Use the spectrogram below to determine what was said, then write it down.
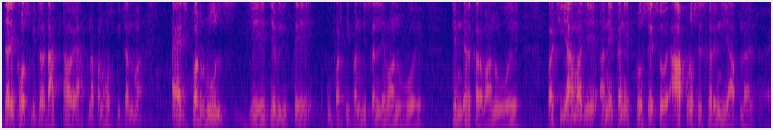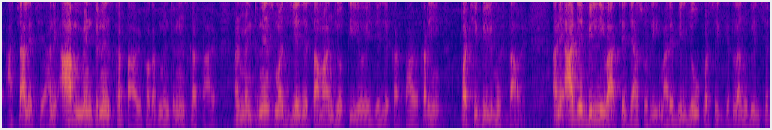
દરેક હોસ્પિટલ રાખતા હોય આપણા પણ હોસ્પિટલમાં એઝ પર રૂલ્સ જે જેવી રીતે ઉપરથી પરમિશન લેવાનું હોય ટેન્ડર કરવાનું હોય, પછી આમાં જે અનેક અનેક પ્રોસેસ હોય, આ પ્રોસેસ કરીને આપના, આ ચાલે છે. અને આ મેન્ટેનન્સ કરતા હોય, ફક્ત મેન્ટેનન્સ કરતા હોય. અને મેન્ટેનન્સમાં જે જે સામાન જોતી હોય, જે જે કરતા હોય કરી પછી બિલ મૂકતા હોય. અને આ જે બિલની વાત છે જ્યાં સુધી, મારે બિલ જોવું પડશે કે કેટલાનું બિલ છે.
